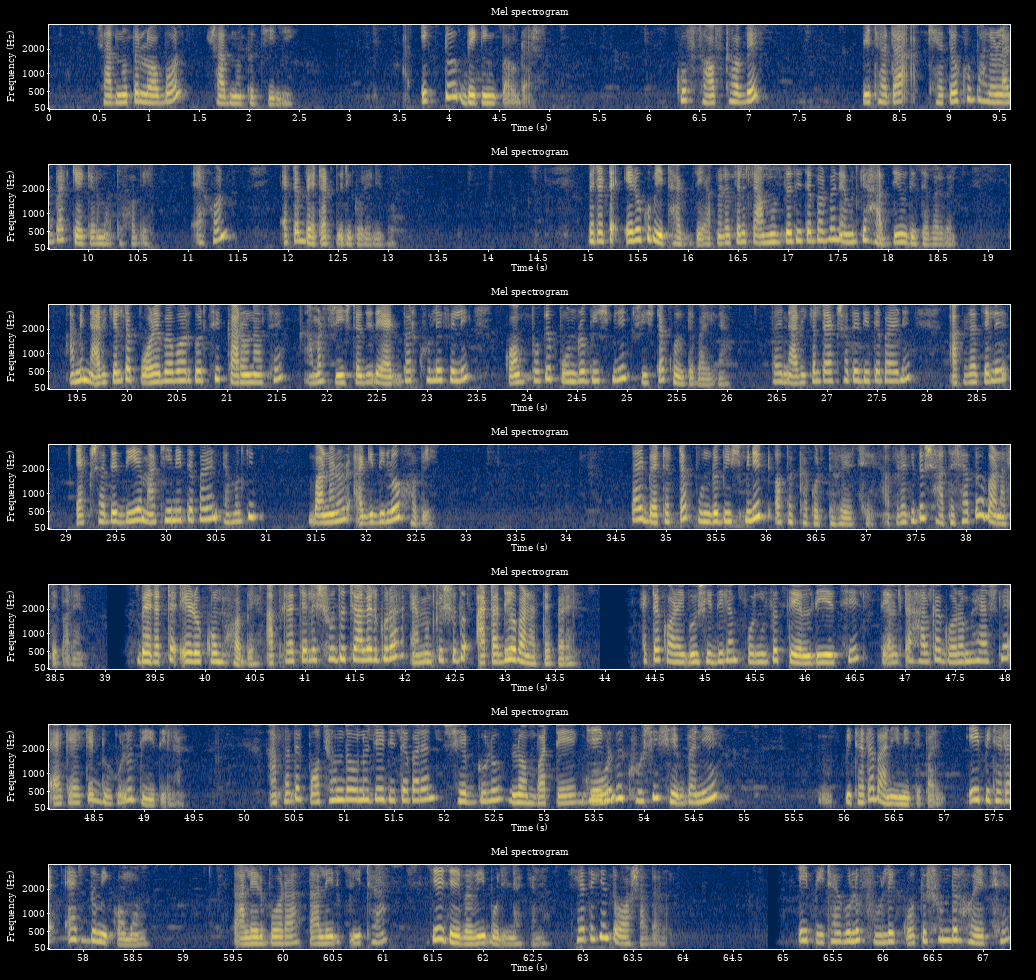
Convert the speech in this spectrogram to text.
স্বাদ মতো লবণ, স্বাদ মতো চিনি। আর একটু বেকিং পাউডার। খুব সফট হবে। পিঠাটা খেতেও খুব ভালো লাগবে আর কেকের মতো হবে। এখন একটা ব্যাটার তৈরি করে নেব। ব্যাটারটা এরকমই থাকবে। আপনারা চাইলে চামচ দিয়ে দিতে পারবেন, এমনকি হাত দিয়েও দিতে পারবেন। আমি নারিকেলটা পরে ব্যবহার করছি, কারণ আছে, আমার ফ্রিজটা যদি একবার খুলে ফেলি, কমপক্ষে পনেরো বিশ মিনিট ফ্রিজটা খুলতে পারি না। তাই নারিকেলটা একসাথে দিতে পারেনি। আপনারা চাইলে একসাথে দিয়ে মাখিয়ে নিতে পারেন, এমনকি বানানোর আগে দিলেও হবে। তাই ব্যাটারটা পনেরো বিশ মিনিট অপেক্ষা করতে হয়েছে। আপনারা কিন্তু সাথে সাথেও বানাতে পারেন। ব্যাটারটা এরকম হবে। আপনারা চাইলে শুধু চালের গুঁড়া, এমনকি শুধু আটা দিয়েও বানাতে পারেন। একটা কড়াই বসিয়ে দিলাম পরিমতো তেল দিয়েছি। তেলটা হালকা গরম হয়ে আসলে একে একে ডুগুলো দিয়ে দিলাম। আপনাদের পছন্দ অনুযায়ী দিতে পারেন। শেপগুলো লম্বাটে যেভাবে খুশি শেপ বানিয়ে পিঠাটা বানিয়ে নিতে পারেন। এই পিঠাটা একদমই কমন তালের বড়া, তালের পিঠা, যে যেভাবেই বলি না কেন, খেতে কিন্তু অসাধারণ। এই পিঠাগুলো ফুলে কত সুন্দর হয়েছে।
